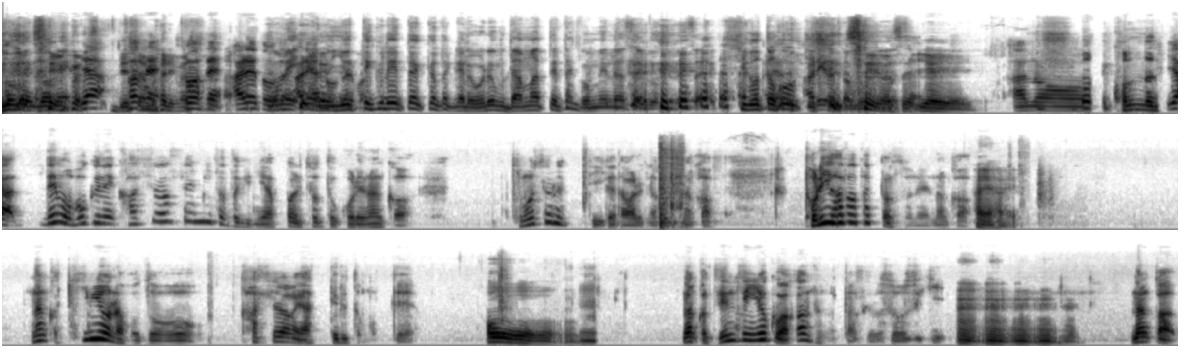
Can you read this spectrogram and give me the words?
ごめんごめん いや、すいません、ん。ありがとうごめん、ございます。ありあの、がとうございます。言ってくれた方から俺も黙ってた。ごめんなさい、ごめんなさい。仕事放棄してた。すいません。いやいやいや。あのーこんないや、でも僕ね、柏戦見たときに、やっぱりちょっとこれなんか、気持ち悪いって言い方悪いな。なんか、鳥肌立ったんですよね。なんか、はいはい。なんか奇妙なことを柏がやってると思って、おーおーおーなんか全然よくわかんなかったんですけど、正直。うんうんうんうんうん。なんか、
